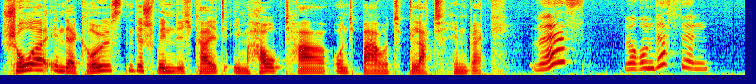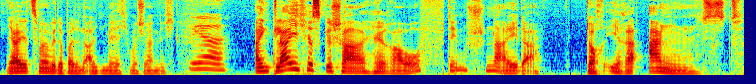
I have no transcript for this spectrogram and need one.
schor in der größten Geschwindigkeit ihm Haupthaar und Bart glatt hinweg. Was? Warum das denn? Ja, jetzt sind wir wieder bei den alten Märchen wahrscheinlich. Ja. Ein gleiches geschah herauf dem Schneider. Doch ihre Angst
